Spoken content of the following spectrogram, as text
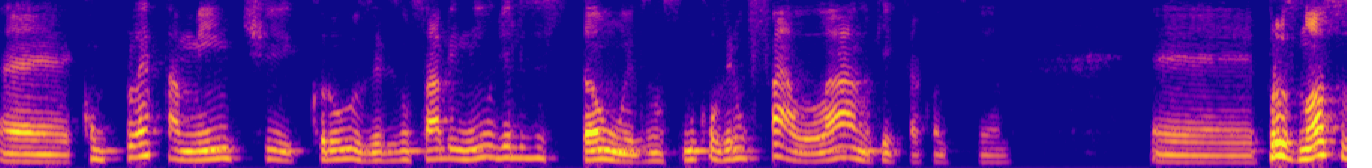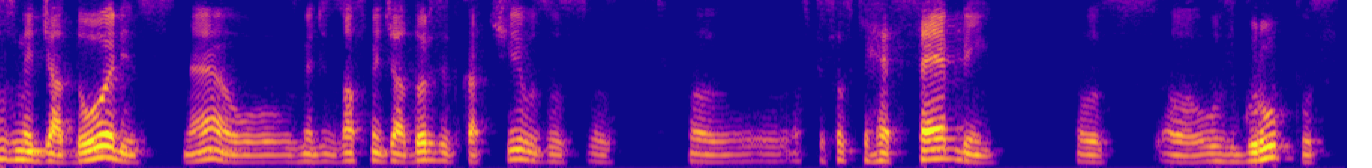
é, completamente cruz, eles não sabem nem onde eles estão, eles não, nunca ouviram falar no que está acontecendo. É, para os nossos mediadores, né, os, os nossos mediadores educativos, os, os, as pessoas que recebem os, os grupos,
